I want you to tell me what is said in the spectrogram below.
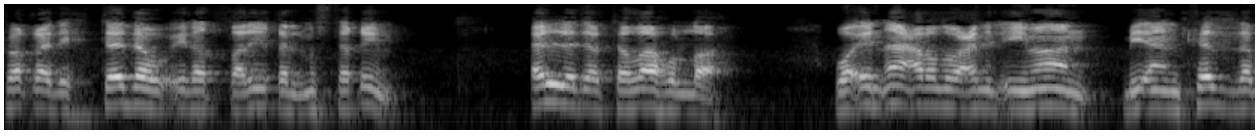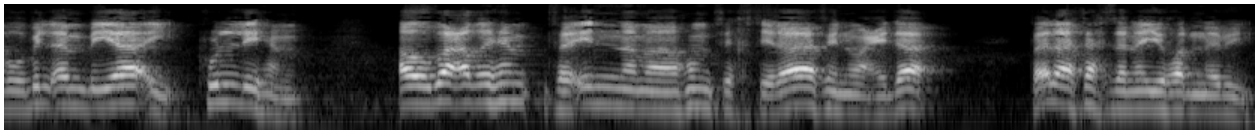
فقد اهتدوا إلى الطريق المستقيم الذي ارتضاه الله. وإن أعرضوا عن الإيمان بأن كذبوا بالأنبياء كلهم أو بعضهم فإنما هم في اختلاف وعداء. فلا تحزن أيها النبي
